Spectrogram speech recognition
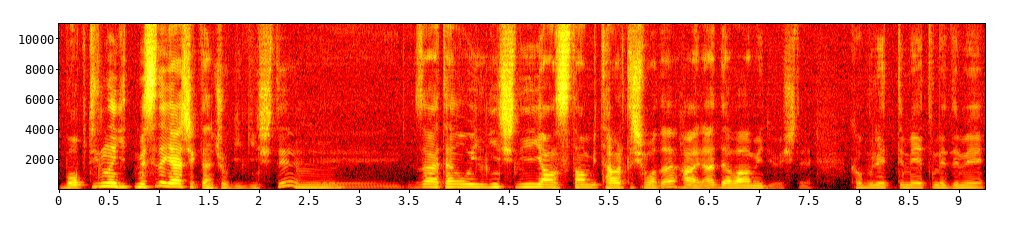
Bob Dylan'a gitmesi de gerçekten çok ilginçti. Hmm. Ee, zaten o ilginçliği yansıtan bir tartışma da hala devam ediyor işte. Kabul etti mi etmedi mi?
